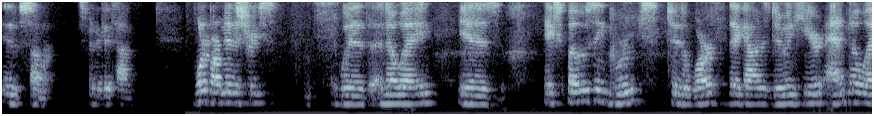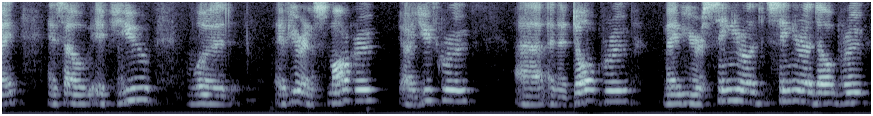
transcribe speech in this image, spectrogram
end of summer. It's been a good time. One of our ministries with Noe is exposing groups to the work that God is doing here at Noe. And so if you would, if you're in a small group, a youth group, uh, an adult group, maybe you're a senior senior adult group,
